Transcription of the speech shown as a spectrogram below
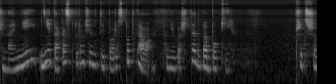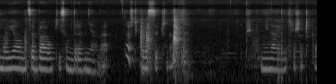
Przynajmniej nie taka, z którą się do tej pory spotkałam, ponieważ te dwa boki przytrzymujące wałki są drewniane, dość klasyczne. Przypominają troszeczkę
